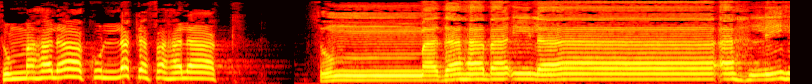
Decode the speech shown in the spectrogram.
ثم هلاك لك فهلاك. ثم ذهب إلى أهله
